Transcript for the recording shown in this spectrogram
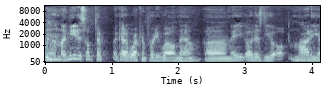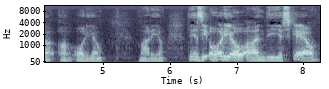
my meter's hooked up. I got it working pretty well now. Um, there you go. There's the audio. Oh, audio. Audio. There's the audio on the scale.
